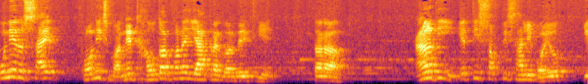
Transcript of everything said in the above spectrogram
उनीहरू सायद फोनिक्स भन्ने ठाउँतर्फ नै यात्रा गर्दै थिए। तर आँधी यति शक्तिशाली भयो कि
